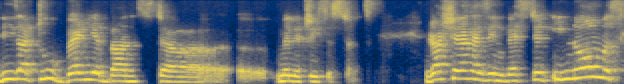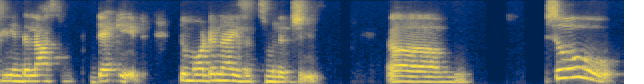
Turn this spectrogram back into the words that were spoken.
these are two very advanced uh, uh, military systems. Russia has invested enormously in the last decade to modernize its military. Um, so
